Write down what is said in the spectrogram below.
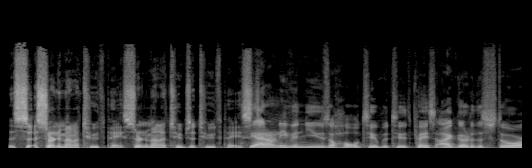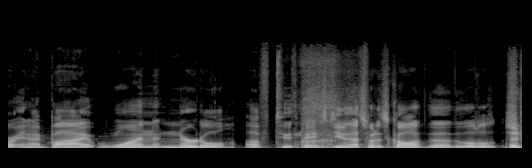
a certain amount of toothpaste, certain amount of tubes of toothpaste. See, I don't even use a whole tube of toothpaste. I go to the store and I buy one nurdle of toothpaste. Do you know that's what it's called? The the little strip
